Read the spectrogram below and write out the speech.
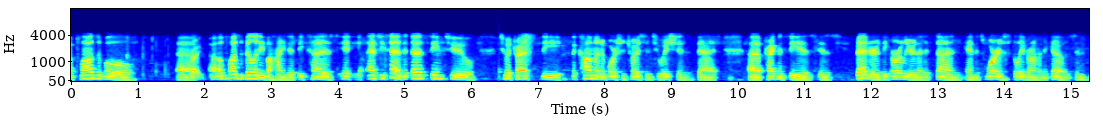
a plausible uh, right. a plausibility behind it because it, as he says, it does seem to to address the, the common abortion choice intuition that uh, pregnancy is is better the earlier that it's done, and it's worse the later on that it goes. And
